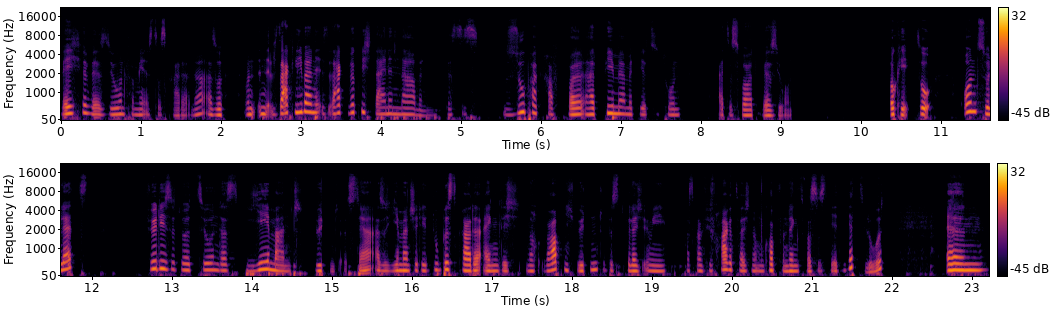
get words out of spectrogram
welche Version von mir ist das gerade? Ne? Also, und sag lieber, sag wirklich deinen Namen. Das ist super kraftvoll, hat viel mehr mit dir zu tun als das Wort Version. Okay, so. Und zuletzt für die Situation, dass jemand wütend ist, ja, also jemand steht dir, du bist gerade eigentlich noch überhaupt nicht wütend, du bist vielleicht irgendwie, hast ganz viele Fragezeichen im Kopf und denkst, was ist denn jetzt los? Ähm,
